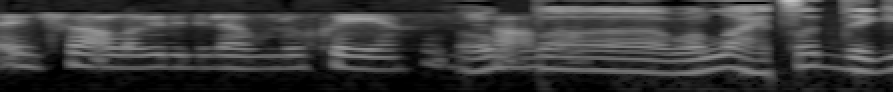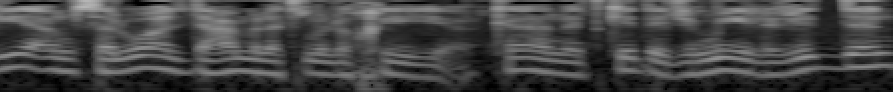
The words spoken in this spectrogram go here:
إن شاء الله بإذن الله ملوخية إن شاء الله اوبا والله تصدقي أمس الوالدة عملت ملوخية كانت كذا جميلة جدا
